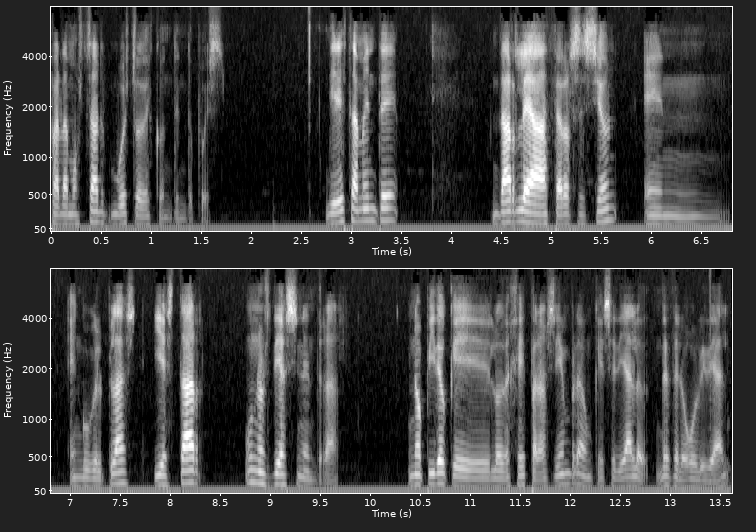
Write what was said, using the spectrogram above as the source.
para mostrar vuestro descontento? Pues directamente darle a cerrar sesión en, en Google Plus y estar unos días sin entrar. No pido que lo dejéis para siempre, aunque sería desde luego lo ideal.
